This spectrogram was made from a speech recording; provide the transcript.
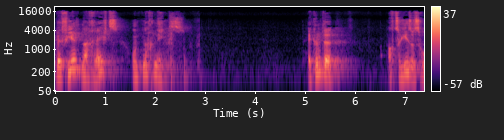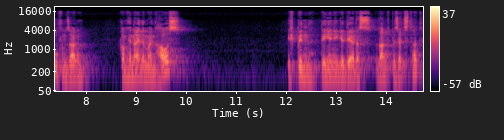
befiehlt nach rechts und nach links. Er könnte auch zu Jesus rufen und sagen, komm hinein in mein Haus, ich bin derjenige, der das Land besetzt hat,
